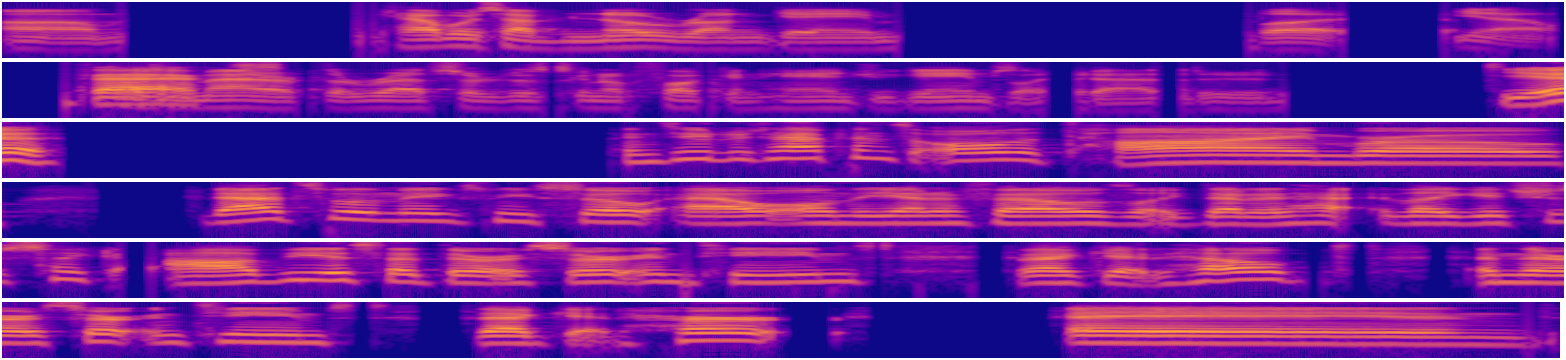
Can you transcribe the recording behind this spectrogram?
Um, Cowboys have no run game, but you know, it doesn't matter if the refs are just going to fucking hand you games like that, dude. Yeah. And dude, it happens all the time, bro. That's what makes me so out on the NFL is like that. It ha- like it's just like obvious that there are certain teams that get helped, and there are certain teams that get hurt, and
